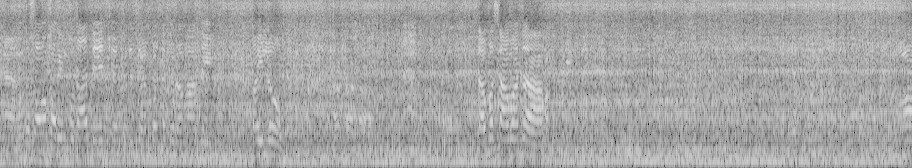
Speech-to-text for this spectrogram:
Ayan, kasama pa rin po natin, syempre si Ambassador ang ating pilot. Sama-sama na. Mga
